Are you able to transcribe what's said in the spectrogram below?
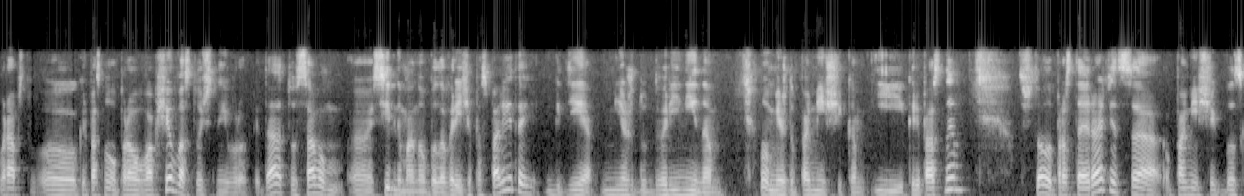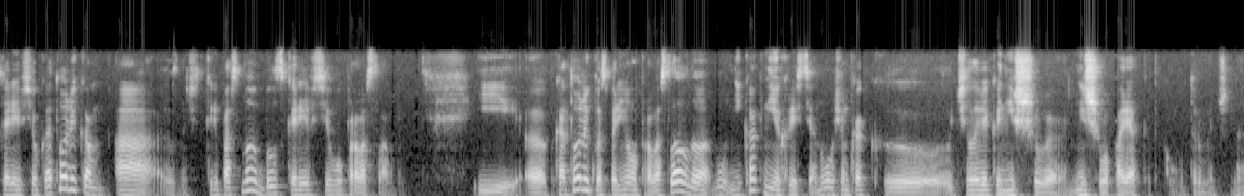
рабства, э, крепостного права вообще в Восточной Европе, да, то самым э, сильным оно было в Речи Посполитой, где между дворянином, ну, между помещиком и крепостным существовала простая разница. Помещик был, скорее всего, католиком, а значит, крепостной был, скорее всего, православным. И э, католик воспринимал православного, ну, не как не христиан, ну, в общем, как э, человека низшего, низшего порядка, такого терменша. Да.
